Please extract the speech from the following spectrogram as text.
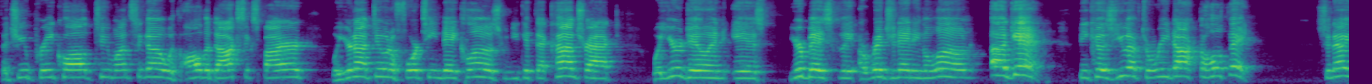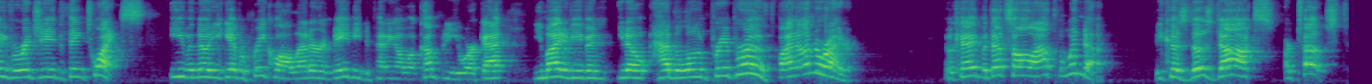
that you pre-qualified two months ago with all the docs expired, well, you're not doing a 14-day close when you get that contract. What you're doing is you're basically originating the loan again because you have to redock the whole thing. So now you've originated the thing twice, even though you gave a pre-qual letter, and maybe depending on what company you work at, you might have even, you know, had the loan pre-approved by an underwriter. Okay, but that's all out the window because those docs are toast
